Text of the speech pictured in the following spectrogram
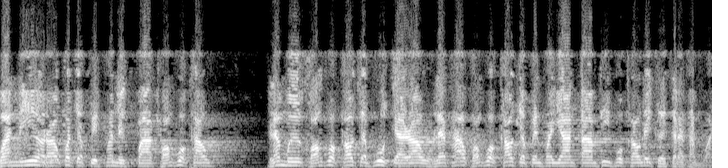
วันนี้เราก็จะปิดผนึกปากของพวกเขา และมือของพวกเขาจะพูดแก่เรา และเท้าของพวกเขาจะเป็นพยานตามที่พวกเขาได้เคยกระทำไว้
